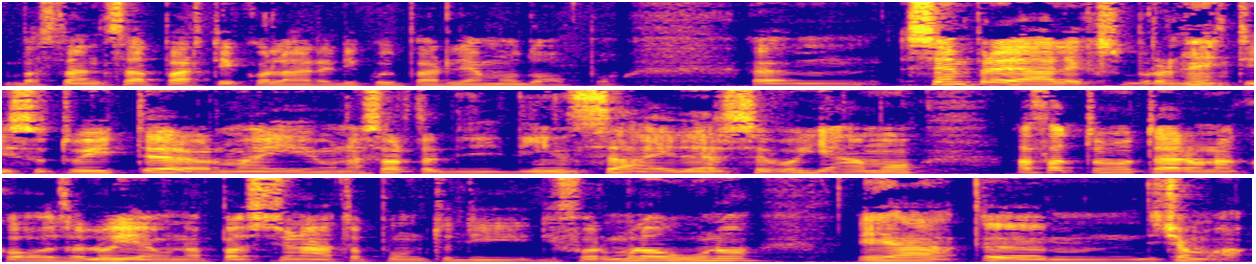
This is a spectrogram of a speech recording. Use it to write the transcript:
abbastanza particolare di cui parliamo dopo. Um, sempre Alex Bronetti su Twitter, ormai una sorta di, di, insider se vogliamo, ha fatto notare una cosa. Lui è un appassionato appunto di, di Formula 1 e ha, um, diciamo,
